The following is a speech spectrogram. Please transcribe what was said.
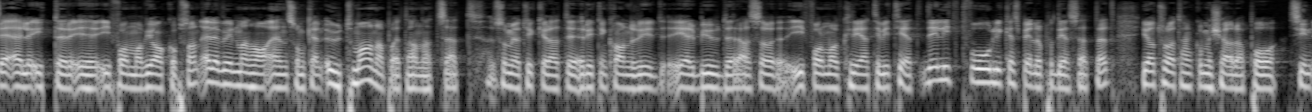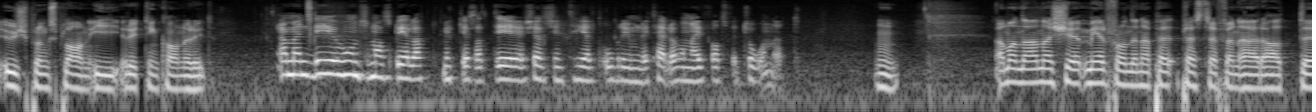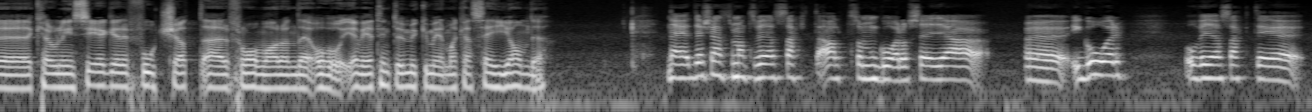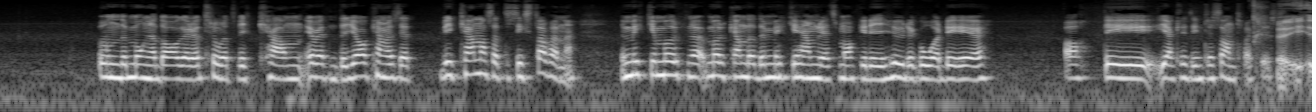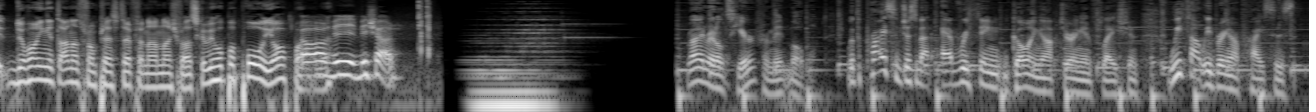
Eller ytter i, i, form av Jakobsson, eller vill man ha en som kan utmana på ett annat sätt? Som jag tycker att Rytting Kaneryd erbjuder, alltså i form av kreativitet. Det är lite två olika spelare på det sättet. Jag tror att han kommer köra på sin ursprungsplan i Rytting Kaneryd. Ja men det är ju hon som har spelat mycket så att det känns ju inte helt orimligt heller. Hon har ju fått förtroendet. Mm. Amanda, annars mer från den här pressträffen är att eh, Caroline Seger fortsatt är frånvarande och jag vet inte hur mycket mer man kan säga om det. Nej, det känns som att vi har sagt allt som går att säga eh, igår. Och vi har sagt det under många dagar. Jag tror att vi kan, jag vet inte, jag kan väl säga att vi kan ha sett det sista av henne. Det är mycket mörk, mörkande, det är mycket hemlighetsmakeri, hur det går. Det är ja, det är jäkligt intressant faktiskt. Eh, du har inget annat från pressträffen annars va? Ska vi hoppa på Japan? Ja, vi, vi kör. Ryan Reynolds här från Mint Mobile. Med priset på nästan allt som går upp under inflationen, trodde vi att vi skulle bring våra priser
